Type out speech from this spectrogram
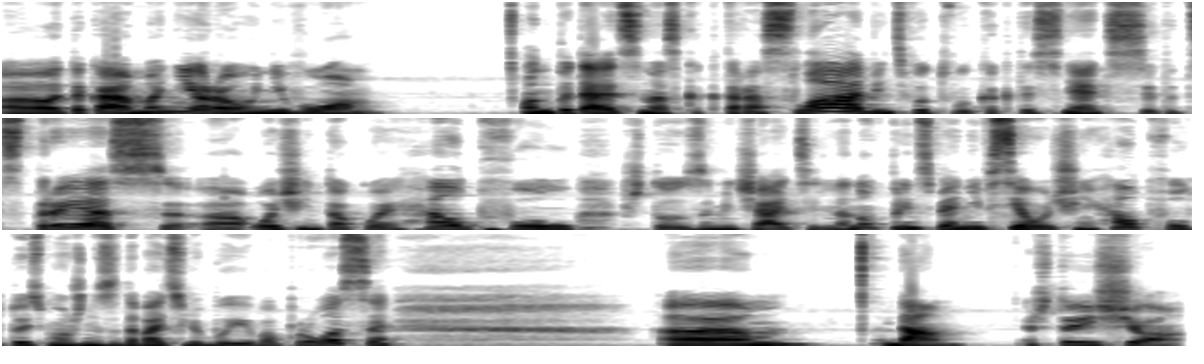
Э, такая манера у него он пытается нас как-то расслабить, вот, вот как-то снять этот стресс, очень такой helpful, что замечательно. Ну, в принципе, они все очень helpful, то есть можно задавать любые вопросы. Эм, да, что еще?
